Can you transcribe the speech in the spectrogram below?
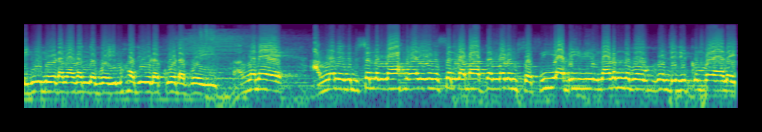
പിന്നിലൂടെ നടന്നുപോയി മഹദിയുടെ കൂടെ പോയി. അങ്ങനെ അങ്ങനെ നബി സല്ലല്ലാഹു അലൈഹി വസല്ലം തങ്ങളും സൊഫിയ ബീവിയും നടന്നു പോയിക്കൊണ്ടിരിക്കുമ്പോഴാണ്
